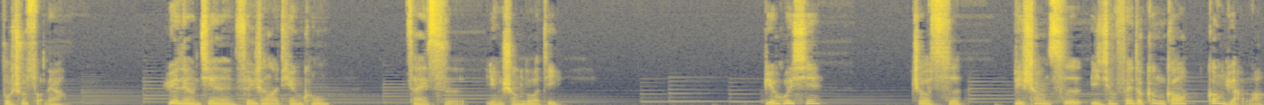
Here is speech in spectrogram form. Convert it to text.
不出所料，月亮剑飞上了天空，再次应声落地。别灰心，这次比上次已经飞得更高更远了，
